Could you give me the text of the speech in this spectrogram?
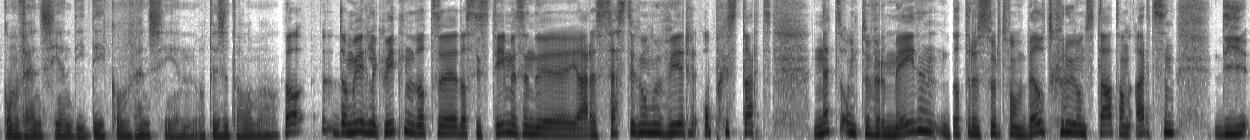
conventie en die deconventie en wat is het allemaal? Wel, dan moet je eigenlijk weten dat eh, dat systeem is in de jaren 60 ongeveer opgestart. Net om te vermijden dat er een soort van wildgroei ontstaat aan artsen die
